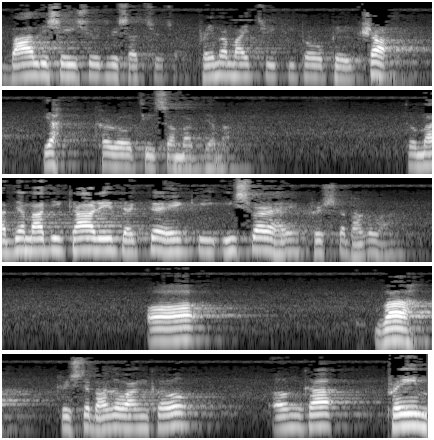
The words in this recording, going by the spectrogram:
बालिशेषु द्विशत्सु प्रेम मैत्री कृपोपेक्षा यह करोति समध्यमा तो मध्यमाधिकारी देखते हैं कि ईश्वर है कृष्ण भगवान। और वह कृष्ण भगवान को उनका प्रेम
